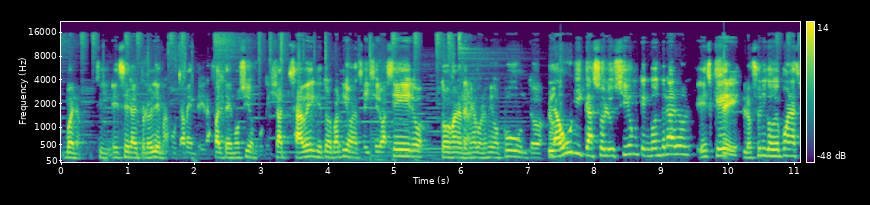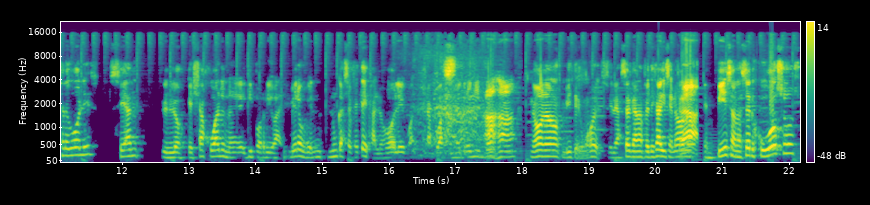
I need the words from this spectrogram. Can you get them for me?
Bueno, sí, ese era el problema, justamente, la falta de emoción, porque ya sabés que todos los partidos van 6-0 a 0, todos van a terminar con los mismos puntos. La única solución que encontraron es que Sí. los únicos que puedan hacer goles sean los que ya jugaron en el equipo rival. Vieron que nunca se festejan los goles cuando ya jugás en otro equipo. Ajá. No, no, viste, como se le acercan a festejar y dicen, no, Claro. no, empiezan a ser jugosos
